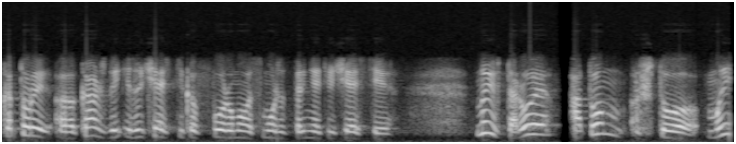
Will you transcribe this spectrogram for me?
в которой э, каждый из участников форума сможет принять участие. Ну и второе, о том, что мы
